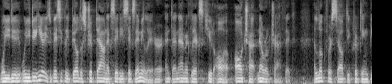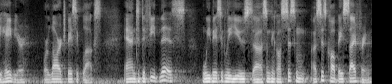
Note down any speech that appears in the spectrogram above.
what you do what you do here is you basically build a stripped down x86 emulator and dynamically execute all all tra- network traffic and look for self decrypting behavior or large basic blocks. And to defeat this, we basically use uh, something called system, uh, syscall based ciphering,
